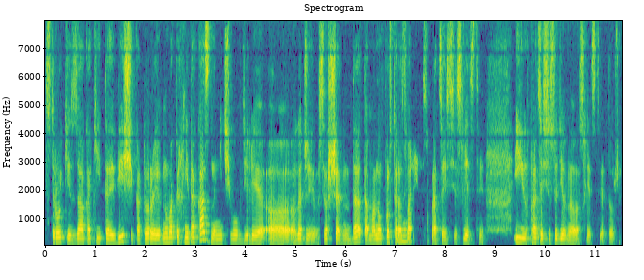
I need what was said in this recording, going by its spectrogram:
строки за какие-то вещи, которые, ну, во-первых, не доказано ничего в деле э, Гаджиева совершенно, да, там оно просто mm развалилось в процессе следствия и в процессе судебного следствия тоже.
